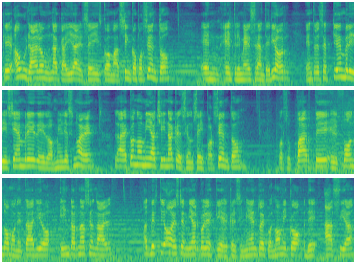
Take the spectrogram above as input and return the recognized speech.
que auguraron una caída del 6,5% en el trimestre anterior. Entre septiembre y diciembre de 2019, la economía china creció un 6%. Por su parte, el Fondo Monetario Internacional advirtió este miércoles que el crecimiento económico de Asia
